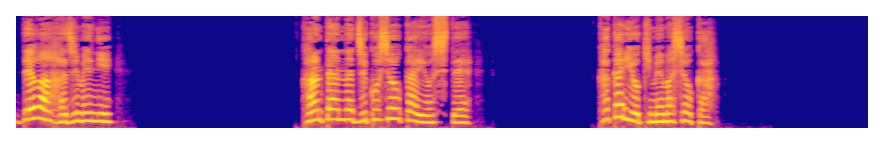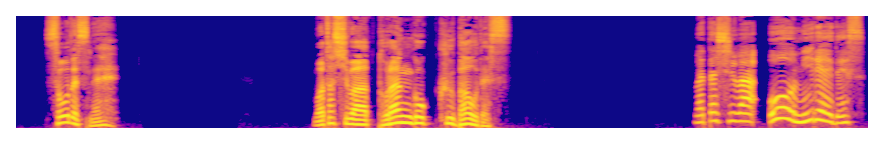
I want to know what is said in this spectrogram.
でははじめに、簡単な自己紹介をして、係を決めましょうか。そうですね。私はトランゴック・バオです。私は王ミレイです。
